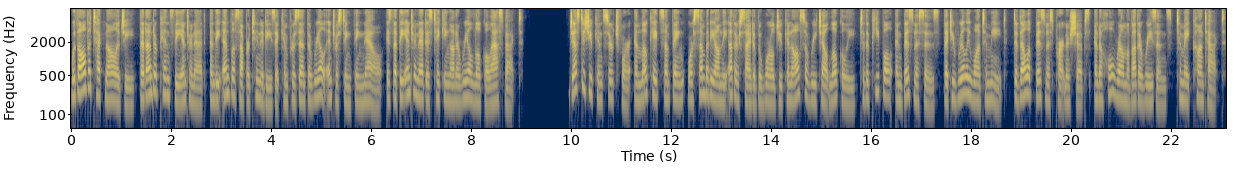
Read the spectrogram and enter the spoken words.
With all the technology that underpins the internet and the endless opportunities it can present, the real interesting thing now is that the internet is taking on a real local aspect. Just as you can search for and locate something or somebody on the other side of the world, you can also reach out locally to the people and businesses that you really want to meet, develop business partnerships, and a whole realm of other reasons to make contact.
